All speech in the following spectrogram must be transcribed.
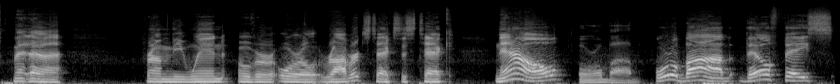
But, uh, from the win over Oral Roberts, Texas Tech. Now, Oral Bob. Oral Bob, they'll face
